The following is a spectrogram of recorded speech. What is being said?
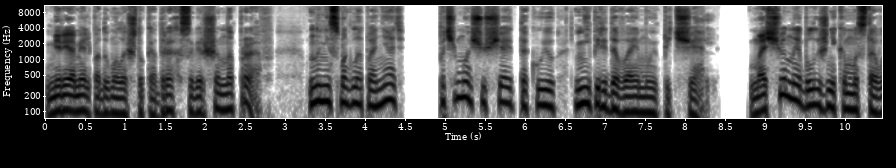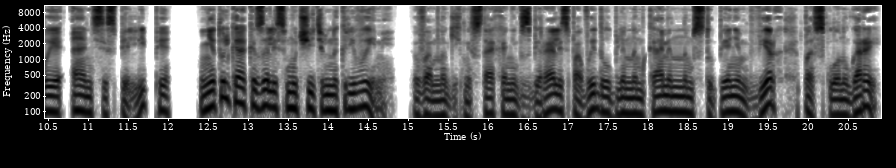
Мириамель подумала, что Кадрах совершенно прав, но не смогла понять, почему ощущает такую непередаваемую печаль. Мощенные булыжником мостовые Ансис Пелиппе не только оказались мучительно кривыми, во многих местах они взбирались по выдолбленным каменным ступеням вверх по склону горы,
